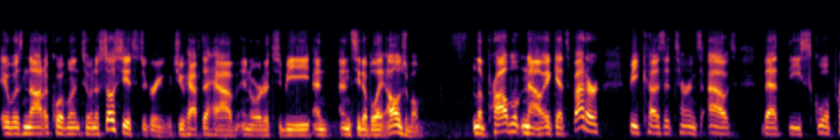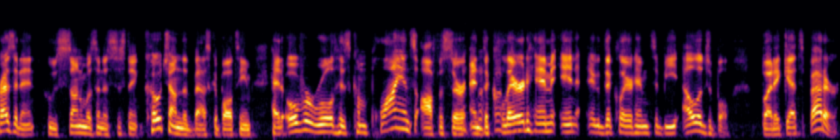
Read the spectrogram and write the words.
it was not equivalent to an associate's degree, which you have to have in order to be N- NCAA eligible. The problem now it gets better because it turns out that the school president, whose son was an assistant coach on the basketball team, had overruled his compliance officer and declared him in declared him to be eligible. But it gets better.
